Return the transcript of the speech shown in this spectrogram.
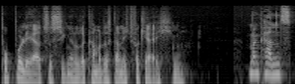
populär zu singen oder kann man das gar nicht vergleichen? Man kann es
